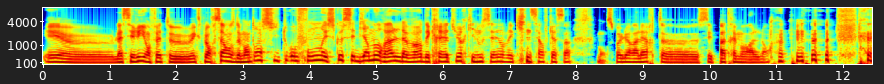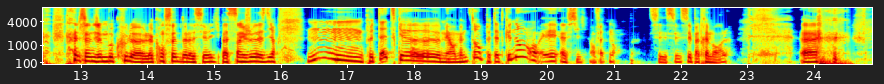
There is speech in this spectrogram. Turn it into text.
et euh, la série en fait euh, explore ça en se demandant si au fond est-ce que c'est bien moral d'avoir des créatures qui nous servent et qui ne servent qu'à ça? Bon, spoiler alerte, euh, c'est pas très moral non. J'aime beaucoup le, concept de la série qui passe 5 jeux à se dire hmm, peut-être que mais en même temps peut-être que non et si en fait non. C'est pas très moral.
